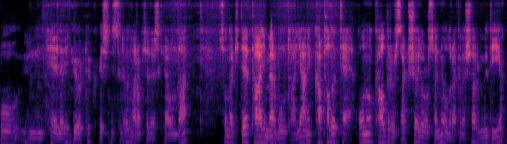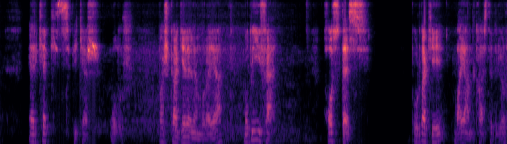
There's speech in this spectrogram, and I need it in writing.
bu T'leri gördük. 5. sınıfın Arapça ders kitabında. Sondaki T tayi merbuta yani kapalı T. Onu kaldırırsak şöyle olursa ne olur arkadaşlar? Müdiya erkek spiker olur. Başka gelelim buraya. Mudife hostes buradaki bayan kastediliyor.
